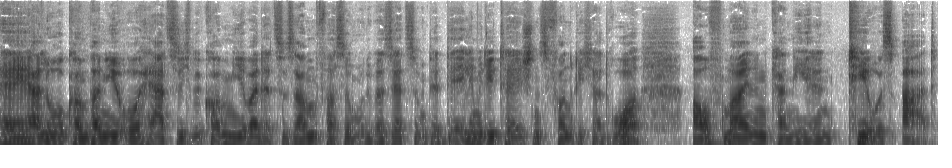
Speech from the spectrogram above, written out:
Hey, hallo Companiero, herzlich willkommen hier bei der Zusammenfassung und Übersetzung der Daily Meditations von Richard Rohr auf meinen Kanälen Theos Art.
